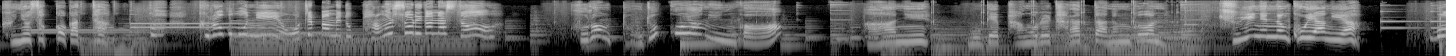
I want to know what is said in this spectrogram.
그 녀석 거 같아. 그러고 보니 어젯밤에도 방울 소리가 났어. 그럼 도둑 고양이인가? 아니, 목에 방울을 달았다는 건 주인 있는 고양이야. 뭐?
